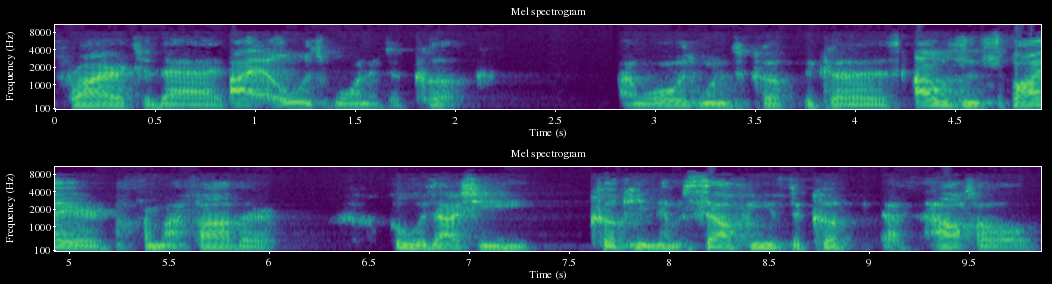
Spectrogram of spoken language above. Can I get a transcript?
prior to that, I always wanted to cook. I always wanted to cook because I was inspired from my father, who was actually cooking himself. He used to cook at the household.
